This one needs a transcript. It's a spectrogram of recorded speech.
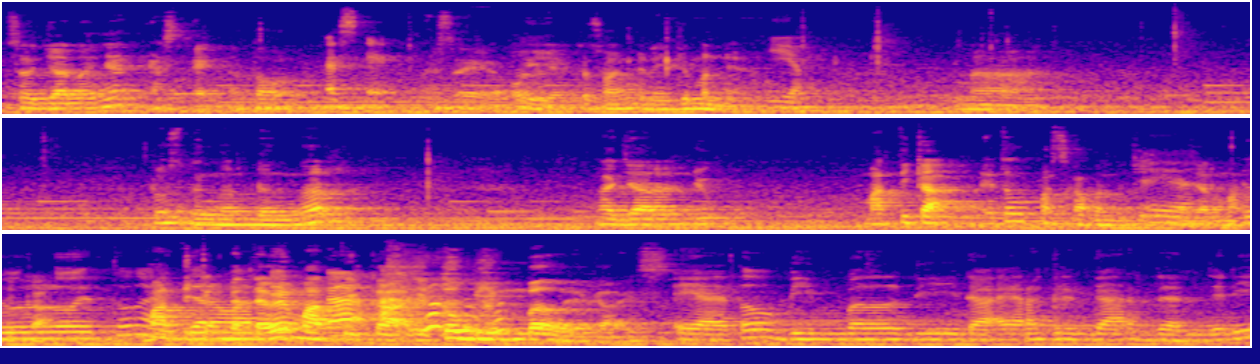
Sejananya SE atau? SE SE oh iya kesoalnya manajemen ya? Iya. Nah terus denger dengar ngajar juga Matika itu pas kapan tuh Ci? Iya, ngajar Matika dulu itu Matika ngajar btw Matika. Matika itu bimbel ya guys Iya itu bimbel di daerah Green Garden. Jadi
